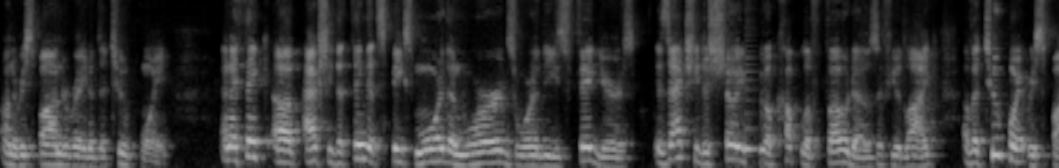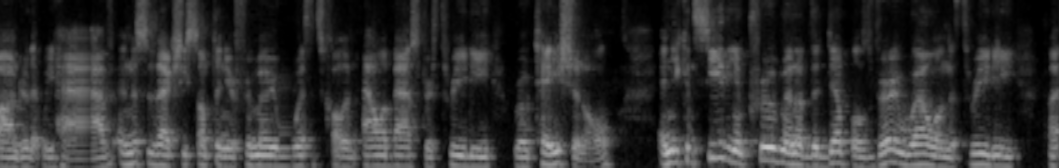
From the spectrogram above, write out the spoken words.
on the responder rate of the two point. And I think uh, actually the thing that speaks more than words or these figures is actually to show you a couple of photos, if you'd like, of a two-point responder that we have. And this is actually something you're familiar with. It's called an Alabaster 3D rotational. And you can see the improvement of the dimples very well on the 3D uh,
